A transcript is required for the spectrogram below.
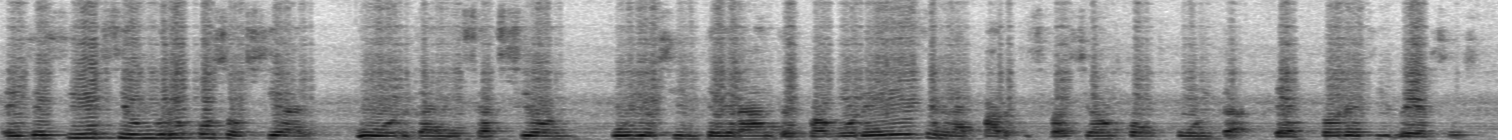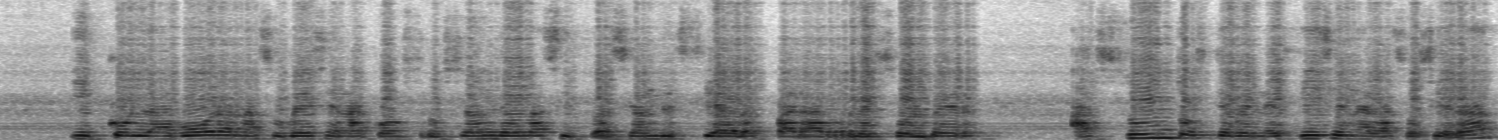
Es decir, si un grupo social u organización cuyos integrantes favorecen la participación conjunta de actores diversos y colaboran a su vez en la construcción de una situación deseada para resolver asuntos que beneficien a la sociedad,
